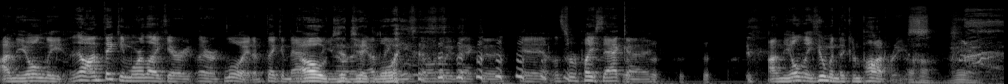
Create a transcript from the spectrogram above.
I'm the only. No, I'm thinking more like Eric, Eric Lloyd. I'm thinking that. Oh, you know what I Jake mean? Lloyd. The way back to. Yeah, let's replace that guy. I'm the only human that can pod race. Oh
